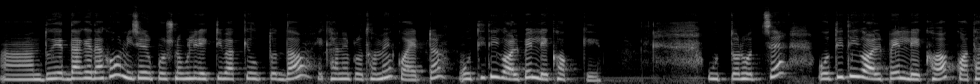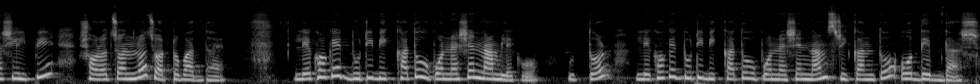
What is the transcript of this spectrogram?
আহ, দুইয়ের দাগে দেখো নিচের প্রশ্নগুলির একটি বাক্যে উত্তর দাও। এখানে প্রথমে কয়েকটা। অতিথি গল্পের লেখককে। উত্তর হচ্ছে অতিথি গল্পের লেখক কথাশিল্পী শরৎচন্দ্র চট্টোপাধ্যায়। লেখকের দুটি বিখ্যাত উপন্যাসের নাম লেখো। উত্তর লেখকের দুটি বিখ্যাত উপন্যাসের নাম শ্রীকান্ত ও দেবদাস।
